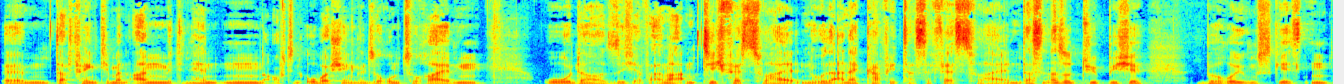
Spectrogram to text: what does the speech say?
Ähm, da fängt jemand an, mit den Händen auf den Oberschenkeln so rumzureiben oder sich auf einmal am Tisch festzuhalten oder an der Kaffeetasse festzuhalten. Das sind also typische Beruhigungsgesten,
